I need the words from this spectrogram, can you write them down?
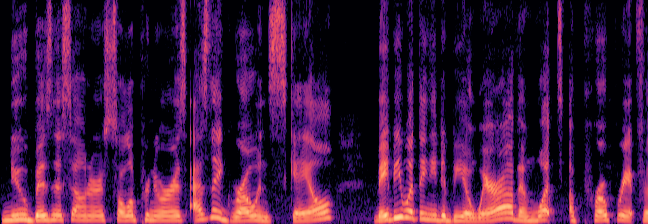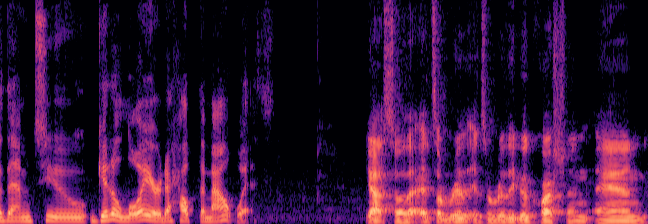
new business owners, solopreneurs as they grow and scale? Maybe what they need to be aware of and what's appropriate for them to get a lawyer to help them out with. Yeah, so that, it's a really it's a really good question, and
